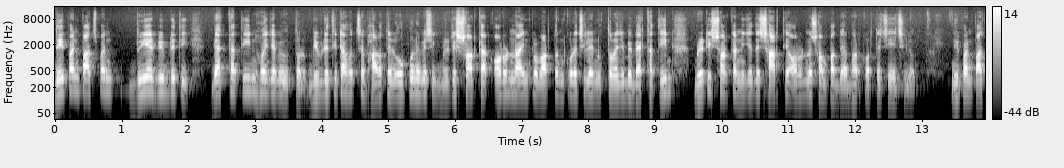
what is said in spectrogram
দুই পয়েন্ট পাঁচ পয়েন্ট দুইয়ের বিবৃতি, ব্যাখ্যা তিন হয়ে যাবে উত্তর। বিবৃতিটা হচ্ছে, ভারতের ঔপনিবেশিক ব্রিটিশ সরকার অরণ্য আইন প্রবর্তন করেছিলেন, উত্তরে যাবে ব্যাখ্যা তিন। ব্রিটিশ সরকার নিজেদের স্বার্থে অরণ্য সম্পদ ব্যবহার করতে চেয়েছিল। দুই পয়েন্ট পাঁচ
